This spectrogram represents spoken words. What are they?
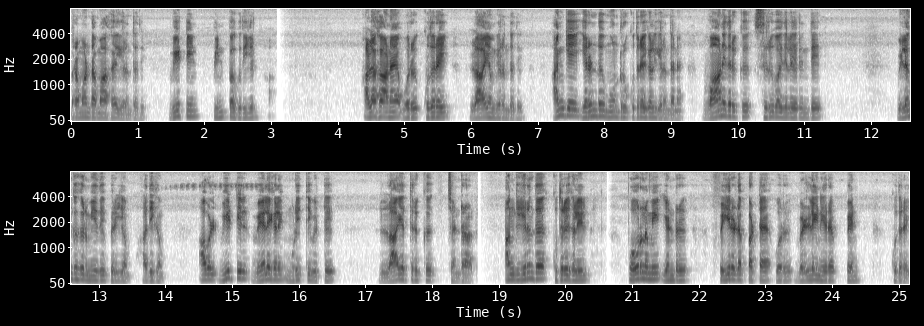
பிரம்மாண்டமாக இருந்தது. வீட்டின் பின்பகுதியில் அழகான ஒரு குதிரை லாயம் இருந்தது. அங்கே இரண்டு மூன்று குதிரைகள் இருந்தன. வானிதருக்கு சிறு வயதிலிருந்தே விலங்குகள் மீது பிரியம் அதிகம். அவள் வீட்டில் வேலைகளை முடித்துவிட்டு லாயத்திற்கு சென்றாள். அங்கு இருந்த குதிரைகளில் பௌர்ணமி என்று பெயரிடப்பட்ட ஒரு வெள்ளை நிற பெண் குதிரை.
